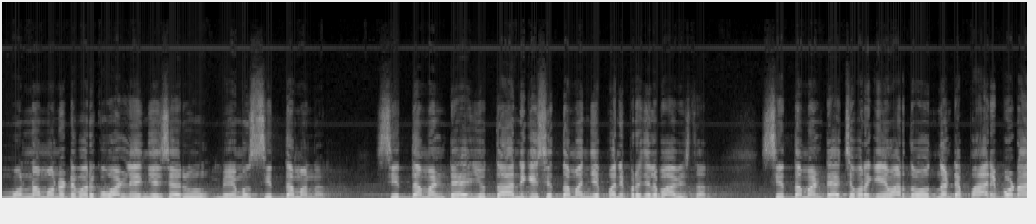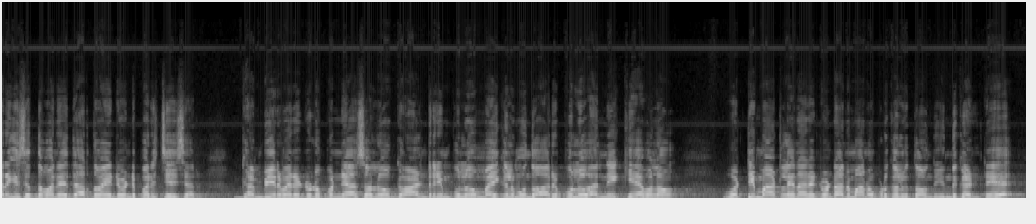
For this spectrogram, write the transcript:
మొన్న మొన్నటి వరకు వాళ్ళు ఏం చేశారు? మేము సిద్ధమన్నారు. సిద్ధం అంటే యుద్ధానికి సిద్ధం అని చెప్పని ప్రజలు భావిస్తారు. సిద్ధం అంటే చివరికి ఏం అర్థమవుతుందంటే పారిపోవడానికి సిద్ధం అనేది అర్థమయ్యేటువంటి పరిస్థితి చేశారు. గంభీరమైనటువంటి ఉపన్యాసాలు గాండ్రింపులు మైకుల ముందు అరుపులు అన్నీ కేవలం వట్టి మాటలేననేటువంటి అనుమానం ఇప్పుడు కలుగుతూ ఉంది. ఎందుకంటే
